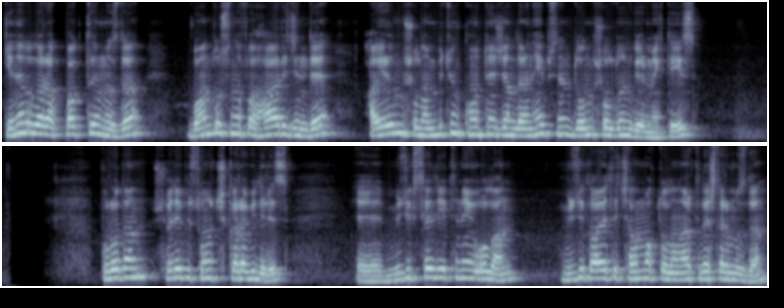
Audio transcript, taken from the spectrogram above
Genel olarak baktığımızda bando sınıfı haricinde ayrılmış olan bütün kontenjanların hepsinin dolmuş olduğunu görmekteyiz. Buradan şöyle bir sonuç çıkarabiliriz. E, müziksel yeteneği olan, müzik aleti çalmakta olan arkadaşlarımızdan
